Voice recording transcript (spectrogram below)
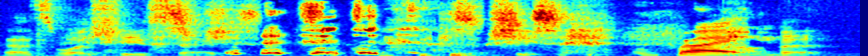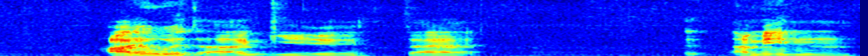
That's what she said. That's what she said. Right. Um, But I would argue that, I mean,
